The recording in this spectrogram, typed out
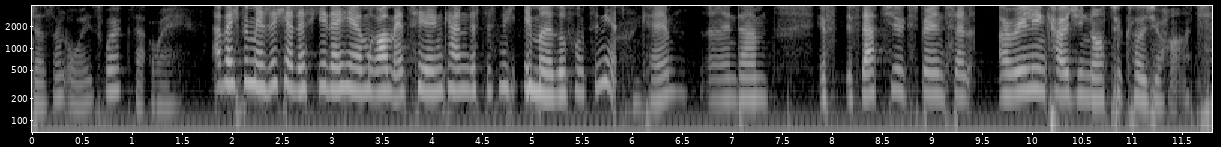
doesn't always work that way. Aber ich bin mir sicher, dass jeder hier im Raum erzählen kann, dass das nicht immer so funktioniert. Okay? And um, if, if that's your experience, then I really encourage you not to close your heart,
